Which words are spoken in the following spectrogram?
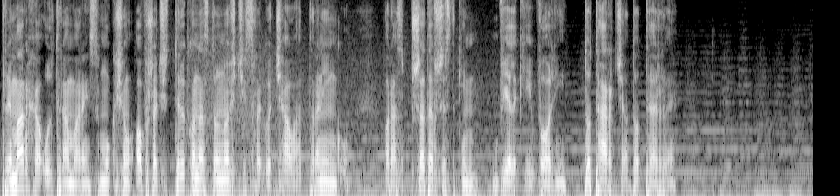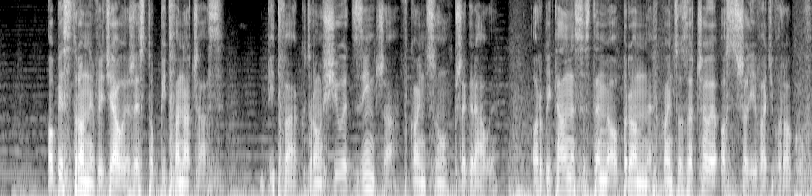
Prymarcha Ultramarines mógł się oprzeć tylko na zdolności swego ciała, treningu oraz przede wszystkim wielkiej woli dotarcia do Terry. Obie strony wiedziały, że jest to bitwa na czas. Bitwa, którą siły Zincha w końcu przegrały. Orbitalne systemy obronne w końcu zaczęły ostrzeliwać wrogów.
